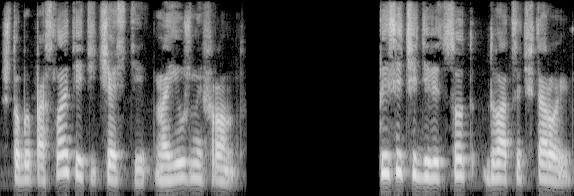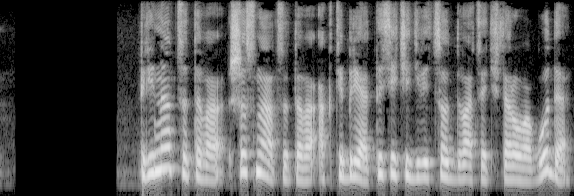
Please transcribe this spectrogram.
чтобы послать эти части на Южный фронт. 1922. 13-16 октября 1922 года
